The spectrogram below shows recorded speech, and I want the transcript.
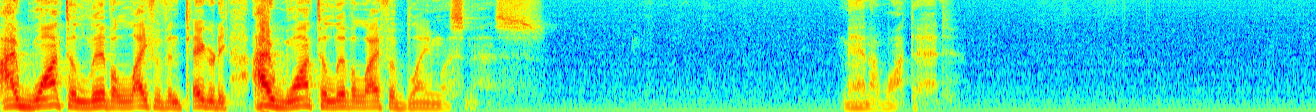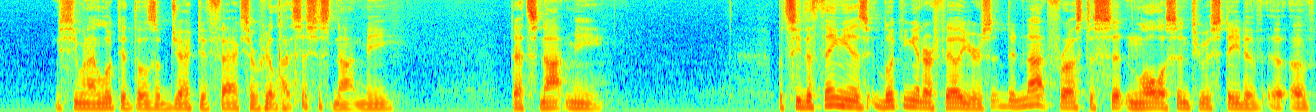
I want to live a life of integrity. I want to live a life of blamelessness. Man, I want that. You see, when I looked at those objective facts, I realized this is not me. That's not me. But see, the thing is, looking at our failures, they're not for us to sit and lull us into a state of, of,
